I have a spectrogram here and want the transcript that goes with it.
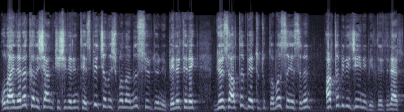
olaylara karışan kişilerin tespit çalışmalarının sürdüğünü belirterek gözaltı ve tutuklama sayısının artabileceğini bildirdiler.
